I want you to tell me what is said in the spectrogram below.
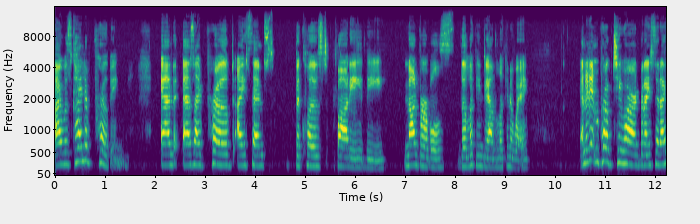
I was kind of probing. And as I probed, I sensed the closed body, the nonverbals, the looking down, the looking away. And I didn't probe too hard, but I said, I,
